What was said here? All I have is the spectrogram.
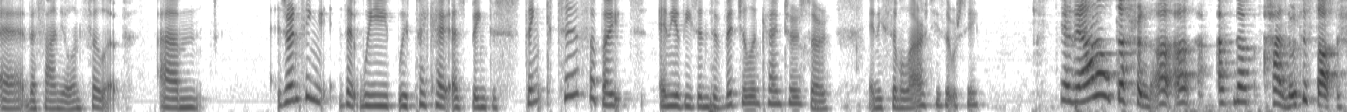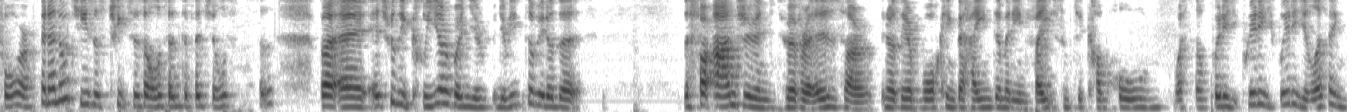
uh, Nathaniel, and Philip. Um, is there anything that we we pick out as being distinctive about any of these individual encounters, or any similarities that we're seeing? Yeah, they are all different. I, I, I've never hadn't noticed that before. And I know Jesus treats us all as individuals, but uh, it's really clear when you when you read them. You know that the for Andrew and whoever it is are you know they're walking behind him and he invites them to come home with them. Where are you, where are you, where are you living?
